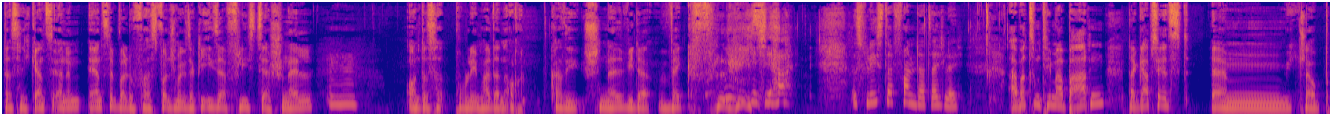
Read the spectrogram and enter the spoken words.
das nicht ganz ernst nimmt, weil du hast vorhin schon mal gesagt, die Isar fließt sehr schnell und das Problem halt dann auch quasi schnell wieder wegfließt. ja. Es fließt davon, tatsächlich. Aber zum Thema Baden, da gab's jetzt, ähm, ich glaube,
